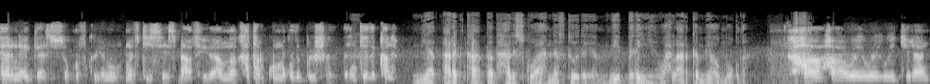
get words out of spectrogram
Heerna ay gaarsiiso qofku inuu naftiisa isdhaafiyo ama khatar ku noqdo bulshada inteeda kale. Miyaad aragtaa dad halis ku ah naftooda miyay badan yihiin wax la arka miyaa u muuqda? Ha ha way way way jiraan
